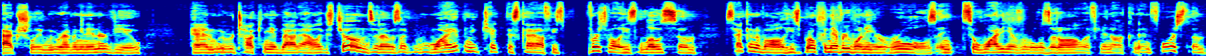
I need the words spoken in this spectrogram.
Actually, we were having an interview and we were talking about Alex Jones. And I was like, why haven't you kicked this guy off? He's, first of all, he's loathsome. Second of all, he's broken every one of your rules. And so why do you have rules at all if you're not going to enforce them?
